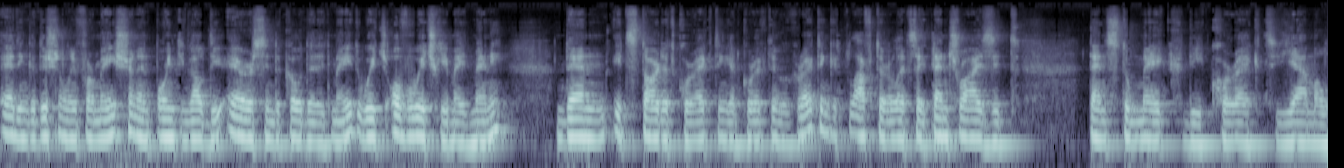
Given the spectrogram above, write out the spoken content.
adding additional information and pointing out the errors in the code that it made, which of which he made many, then it started correcting and correcting and correcting. After let's say ten tries, it tends to make the correct YAML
